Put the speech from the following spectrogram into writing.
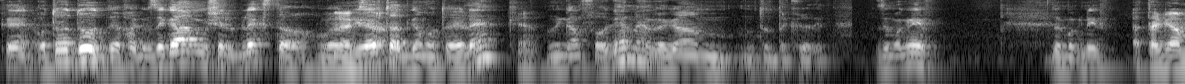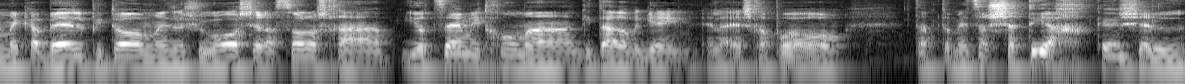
כן, אותו דוד, דרך אגב, זה גם של בלקסטאר, בלקסטאר. אוהב את ההדגמות האלה. כן. אני גם מפרגן להם וגם נותן את הקרדיט. זה מגניב. זה מגניב. אתה גם מקבל פתאום איזשהו אושר, הסולו שלך יוצא מתחום הגיטרה וגיין, אלא יש לך פה, אתה, אתה מייצר שטיח כן. של,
